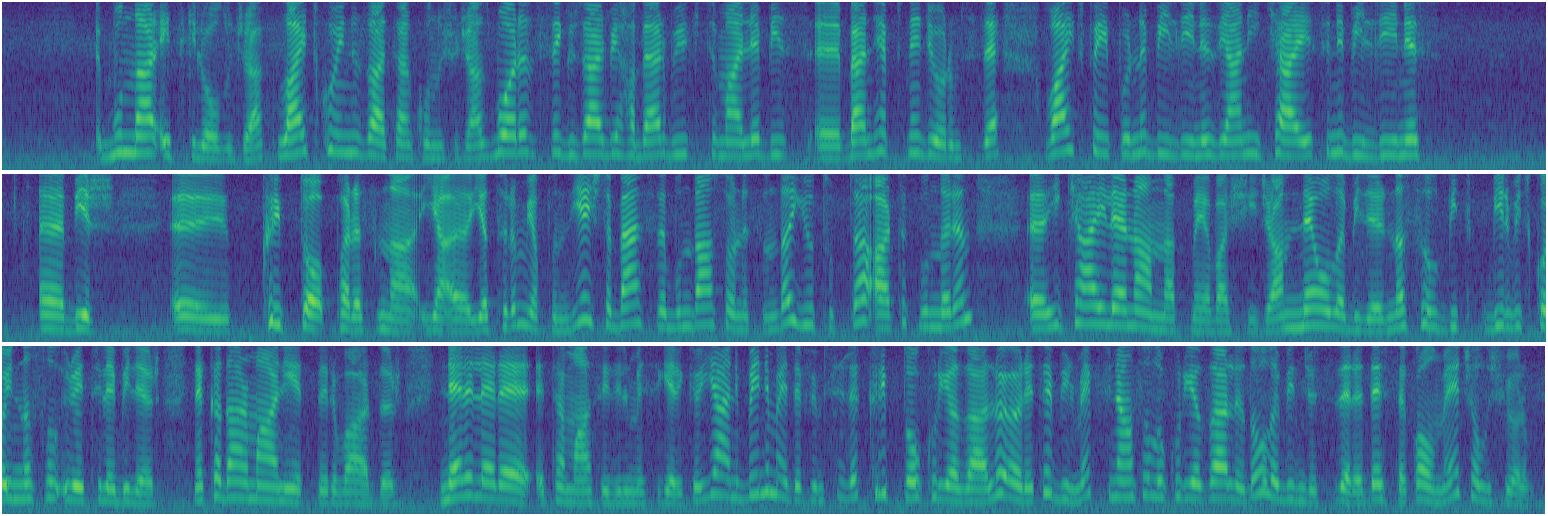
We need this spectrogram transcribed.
Bunlar etkili olacak. Litecoin'i zaten konuşacağız. Bu arada size güzel bir haber. Büyük ihtimalle biz, e, ben hep ne diyorum size? White paper'ını bildiğiniz yani hikayesini bildiğiniz e, bir e, kripto parasına ya- yatırım yapın diye işte ben size bundan sonrasında YouTube'da artık bunların e, hikayelerini anlatmaya başlayacağım. Ne olabilir? Nasıl bit, bir Bitcoin nasıl üretilebilir? Ne kadar maliyetleri vardır? Nerelere e, temas edilmesi gerekiyor? Yani benim hedefim size kripto okur yazarlığı öğretebilmek. Finansal okur yazarlığı da olabildiğince sizlere destek olmaya çalışıyorum.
